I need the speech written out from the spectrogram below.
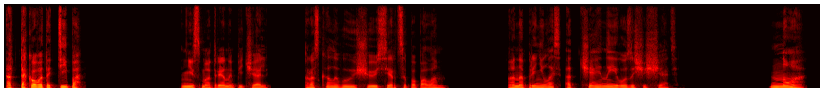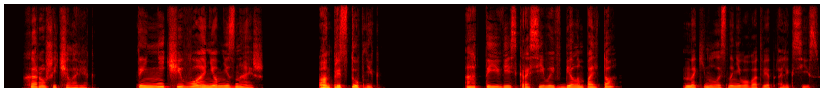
От такого-то типа? Несмотря на печаль, раскалывающую сердце пополам, она принялась отчаянно его защищать. Ноа, хороший человек. Ты ничего о нем не знаешь. Он преступник. А ты весь красивый в белом пальто? Накинулась на него в ответ Алексис.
